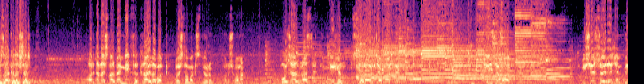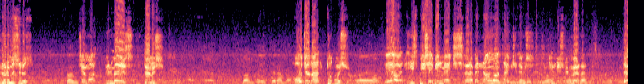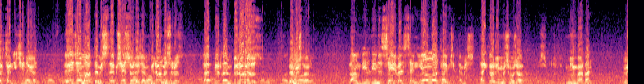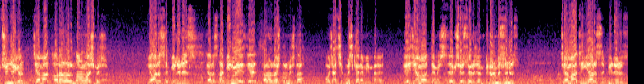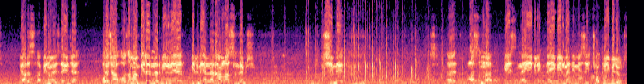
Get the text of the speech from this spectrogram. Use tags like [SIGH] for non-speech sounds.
istiyoruz arkadaşlar. Arkadaşlar ben bir fıkrayla bak başlamak istiyorum konuşmama. Hoca Nasrettin bir gün sorar cemaate. Ey cemaat diyor. Bir şey söyleyeceğim. Bilir misiniz? Efendim, Cemaat bilmeyiz demiş. ben e, Kerem ben. Hoca da tutmuş. E, E ya hiçbir şey bilmeyen kişilere ben ne anlatayım ki demiş. Bilmiş bilmeden. Derken ikinci gün ey cemaat demiş size bir şey söyleyeceğim. Bilir misiniz? Hep birden biliriz demişler. Lan bildiğiniz şeyi ben size niye anlatayım ki demiş. Tekrar inmiş hoca minberden. Üçüncü gün cemaat aralarında anlaşmış. Yarısı biliriz, yarısı da bilmeyiz diye kararlaştırmışlar. Hoca çıkmış gene minbere. Ey cemaat demiş size bir şey söyleyeceğim bilir misiniz? Cemaatin yarısı biliriz, yarısı da bilmeyiz deyince hoca o zaman bilenler bilmeyen, bilmeyenlere anlatsın demiş. Şimdi e, aslında biz neyi bilip neyi bilmediğimizi çok iyi biliyoruz.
